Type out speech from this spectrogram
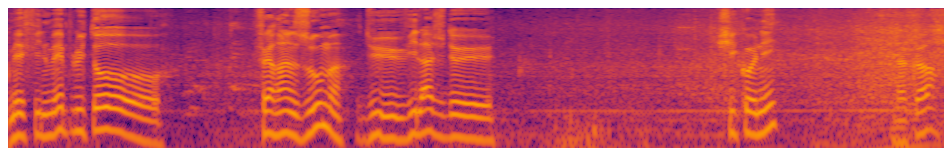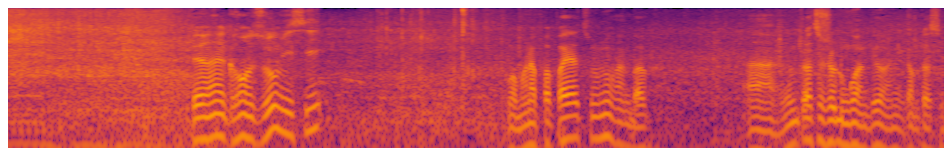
mais filmer plutôt faire un zoom du village de Chiconi. D'accord Faire un grand zoom ici. Bon, mon papaya tu nous en bas. Ah, je me toujours dans un peu, on est comme ça sous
